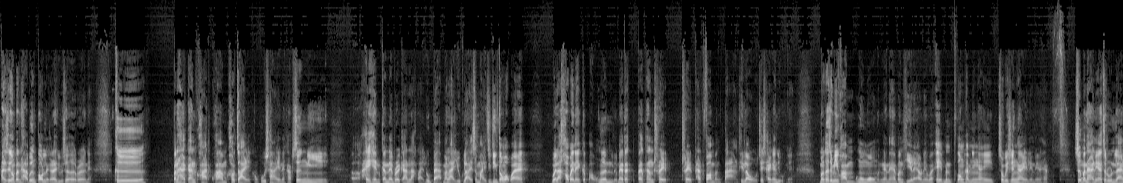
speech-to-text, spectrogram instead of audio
อาจจะต้องปัญหาเบื้องต้นเลยก็ได้ user error เนี่ยคือ ปัญหาการขาดความเข้าใจของผู้ใช้นะครับ ซึ่งมีให้เห็นกันในบริการหลากหลายรูปแบบมาหลายยุคหลายสมัย จริง ๆ ต้องบอกว่า เวลาเข้าไปในกระเป๋าเงิน หรือแม้แต่กระทั่งเทรดเทรดแพลตฟอร์มต่าง ๆ ที่เราใช้ใช้กันอยู่เนี่ยมันก็จะมีความงงๆเหมือนกันนะครับบางทีแล้วเนี่ยว่าเอ๊ะมันต้องทำยังไงสวิชยังไงอะไรเนี่ยนะครับซึ่งปัญหานี้อาจจะรุนแรง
